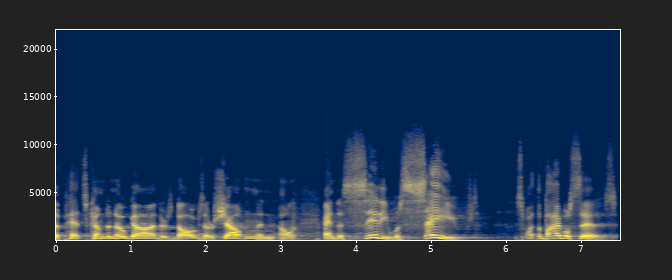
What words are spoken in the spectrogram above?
The pets come to know God. There's dogs that are shouting, and, all, and the city was saved. It's what the Bible says.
